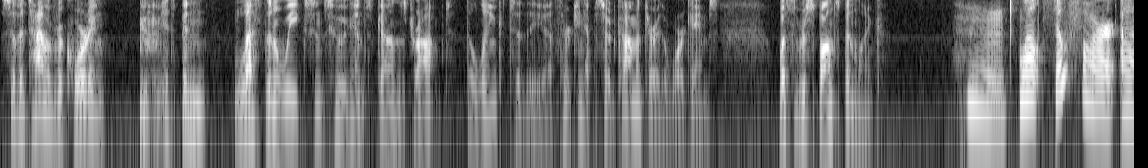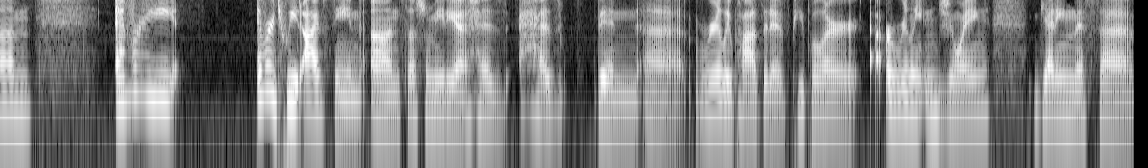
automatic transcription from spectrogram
So the time of recording, it's been less than a week since Who Against Guns dropped the link to the uh, 13 episode commentary of the War Games. What's the response been like? Hmm. Well, so far, um, every every tweet I've seen on social media has has been uh, really positive. People are are really enjoying getting this uh,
